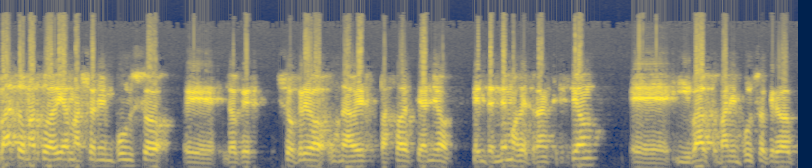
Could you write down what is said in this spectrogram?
va a tomar todavía mayor impulso eh, lo que yo creo una vez pasado este año que entendemos de transición eh, y va a tomar impulso creo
